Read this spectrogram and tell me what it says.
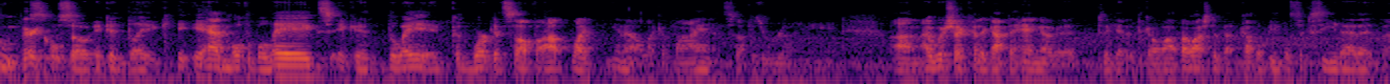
Ooh, very So- cool. So it could like it, it had multiple legs. It could the way it could work itself up like you know like a vine and stuff was really neat. Um, I wish I could have got the hang of it to get it to go up. I watched a couple people succeed at it, but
